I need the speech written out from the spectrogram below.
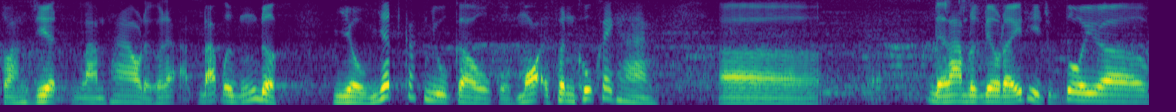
toàn diện làm sao để có thể đáp ứng được nhiều nhất các nhu cầu của mọi phân khúc khách hàng. Ờ, để làm được điều đấy thì chúng tôi ờ,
